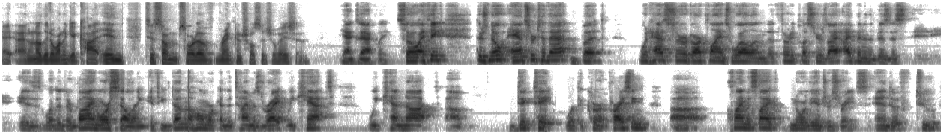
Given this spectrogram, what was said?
I, I don't know, they don't want to get caught into some sort of rent control situation. Yeah, exactly. So I think there's no answer to that, but what has served our clients well in the 30 plus years I, have been in the business is whether they're buying or selling. If you've done the homework and the time is right, we can't, we cannot um, dictate what the current pricing uh, climate's like, nor the interest rates. And to, to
